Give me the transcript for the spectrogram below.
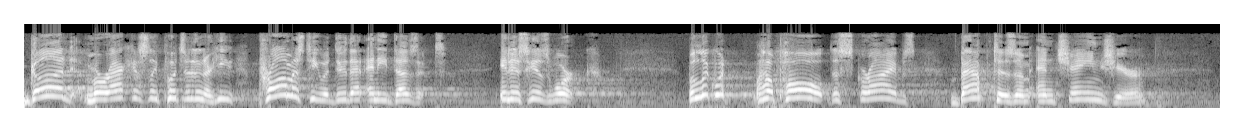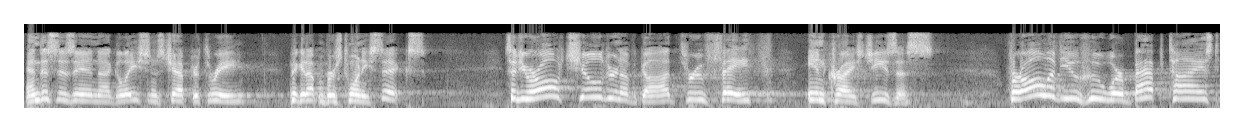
God miraculously puts it in there. He promised He would do that, and He does it. It is His work. But look what, how Paul describes baptism and change here. And this is in uh, Galatians chapter 3. Pick it up in verse 26. It said, You are all children of God through faith in Christ Jesus. For all of you who were baptized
